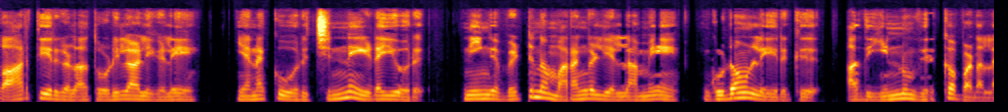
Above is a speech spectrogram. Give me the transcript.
பார்த்தீர்களா தொழிலாளிகளே எனக்கு ஒரு சின்ன இடையூறு. நீங்க வெட்டின மரங்கள் எல்லாமே குடவுன்ல இருக்கு அது இன்னும் விற்கப்படல.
